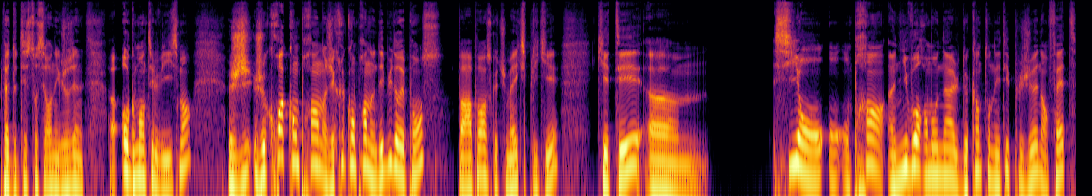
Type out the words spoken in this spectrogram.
en fait, de testostérone exogène euh, augmentait le vieillissement. Je, crois comprendre, j'ai cru comprendre un début de réponse par rapport à ce que tu m'as expliqué, qui était si on, prend un niveau hormonal de quand on était plus jeune, en fait,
